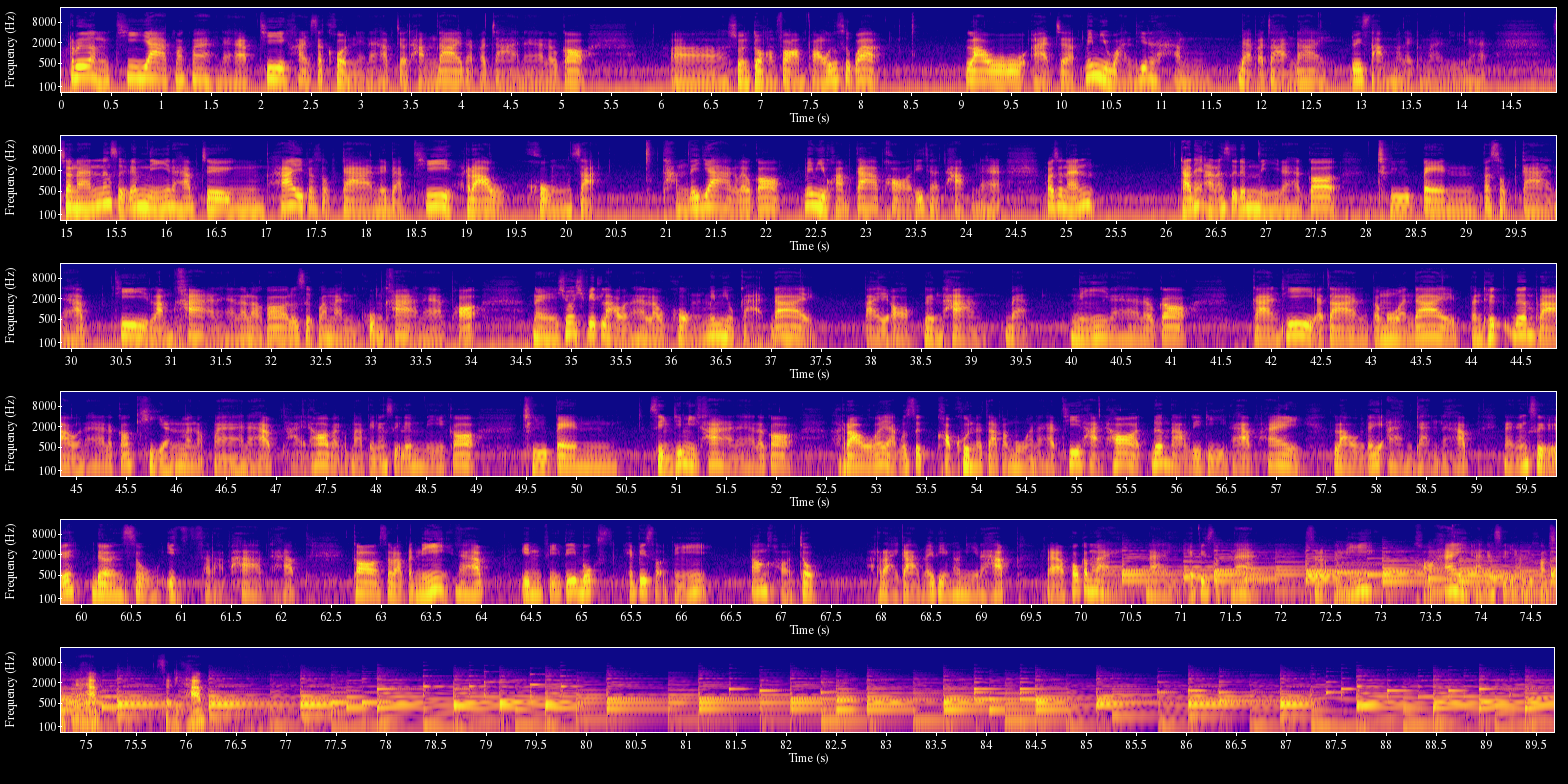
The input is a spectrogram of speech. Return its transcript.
เรื่องที่ยากมากๆนะครับ ที่ใครสักคนเนี่ยนะครับ จะทำได้แบบอาจารย์นะฮะแล้วก็ส่วนตัวของฟอร์มฟอร์มรู้สึกว่าเราอาจจะไม่มีวันที่จะทำแบบอาจารย์ได้ด้วยซ้ำอะไรประมาณนี้นะฮะฉะนั้นหนังสือเล่มนี้นะครับ จึงให้ประสบการณ์ในแบบที่เราคงจะทำได้ยากแล้วก็ ไม่มีความกล้าพอที่จะทำนะฮะ เพราะฉะนั้นการได้อ่านหนังสือเล่มนี้นะฮะก็ถือเป็นประสบการณ์นะครับที่ล้ำค่านะฮะแล้วเราก็รู้สึกว่ามันคุ้มค่านะครับเพราะในช่วงชีวิตเรานะฮะเราคงไม่มีโอกาสได้ไปออกเดินทางแบบนี้นะฮะแล้วก็การที่อาจารย์ประมวลได้บันทึกเรื่องราวนะฮะแล้วก็เขียนมันออกมานะครับ ถ่ายทอดมันออกมาเป็นหนังสือเล่มนี้ก็ถือเป็น สิ่งที่มีค่านะฮะแล้วก็เราก็อยากรู้สึกขอบคุณอาจารย์ประมวลนะครับ ที่ถ่ายทอดเรื่องราวดีๆนะครับ ให้เราได้อ่านกันนะครับ ในหนังสือเดินสู่อิสรภาพนะครับ ก็สำหรับวันนี้นะครับ Infinity Books episode นี้ต้องขอจบรายการไว้เพียงเท่านี้นะครับ แล้วพบกันใหม่ใน episode หน้าสำหรับวันนี้ขอให้อ่านหนังสืออย่างมีความสุขนะครับ สวัสดีครับ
